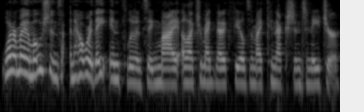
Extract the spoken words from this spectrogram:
What are my emotions and how are they influencing my electromagnetic fields and my connection to nature?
